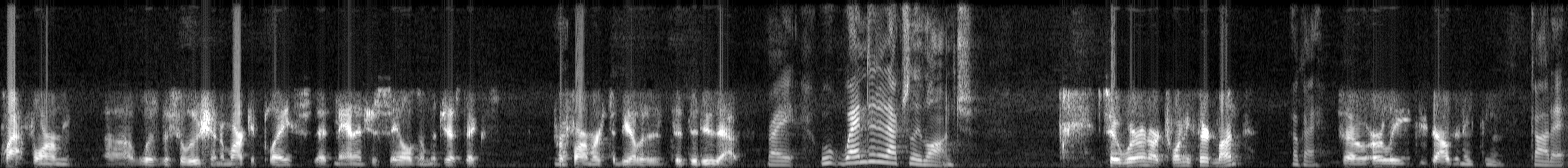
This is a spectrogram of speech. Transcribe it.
platform uh, was the solution, a marketplace that manages sales and logistics for farmers to be able to, to, to do that. Right. When did it actually launch? So we're in our 23rd month, Okay. so early 2018. Got it.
